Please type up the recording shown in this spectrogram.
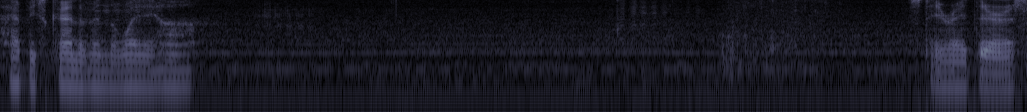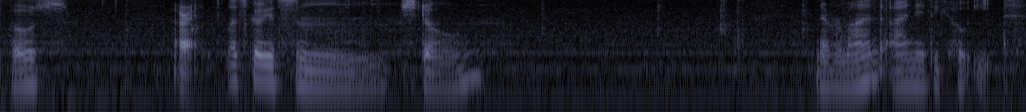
Happy's kind of in the way, huh? Stay right there, I suppose. Alright, let's go get some stone. Never mind, I need to go eat.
